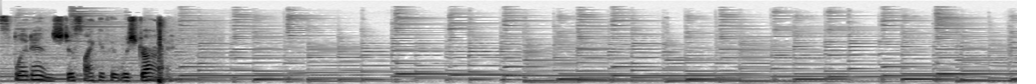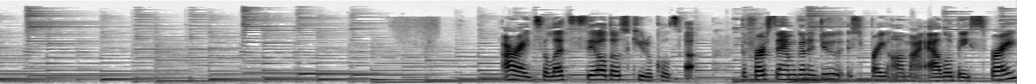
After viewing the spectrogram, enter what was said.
split ends, just like if it was dry. Alright, so let's seal those cuticles up. The first thing I'm going to do is spray on my aloe base spray.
